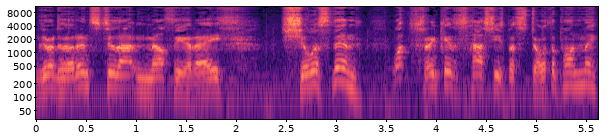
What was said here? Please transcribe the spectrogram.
good riddance to that mouthy wraith. Show us then, what trinkets has she bestowed upon me?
